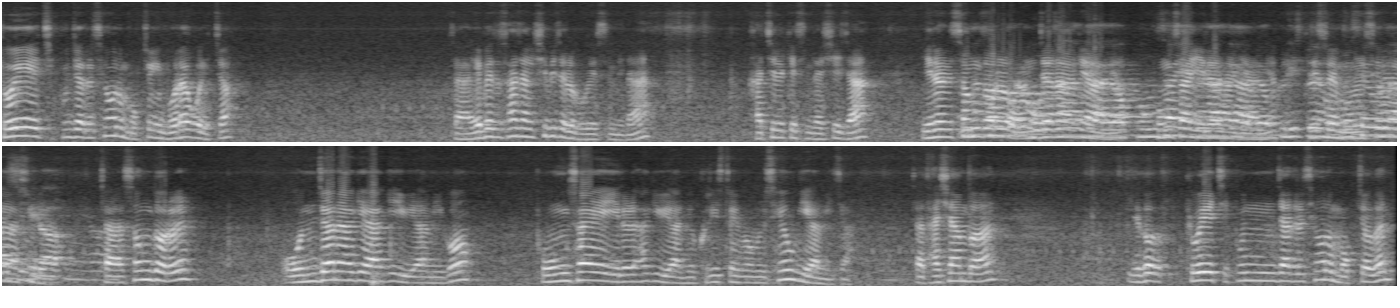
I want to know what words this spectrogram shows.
교회의 직분자를 세우는 목적이 뭐라고 했죠? 자, 에베소 4장 12절을 보겠습니다. 같이 읽겠습니다. 시작. 이는 성도를 온전하게 하여 봉사 일을 하게 하며 그리스도의 몸을 세우려 하십니다. 자, 성도를 온전하게 하기 위함이고 봉사의 일을 하기 위하며 그리스도의 몸을 세우기 위함이죠. 자, 다시 한번 이거 교회 직분자들을 세우는 목적은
